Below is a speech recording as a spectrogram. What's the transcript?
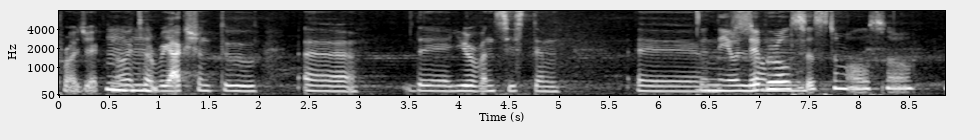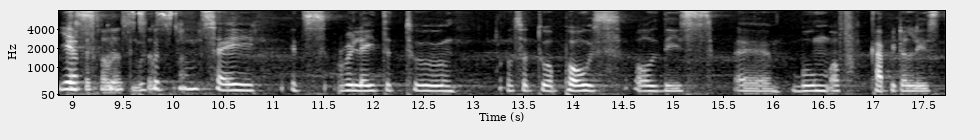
project. No, it's a mm-hmm. reaction to uh, the urban system the um, neoliberal system also? Yes, capitalist could, we system? could say it's related to also to oppose all these uh, boom of capitalist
